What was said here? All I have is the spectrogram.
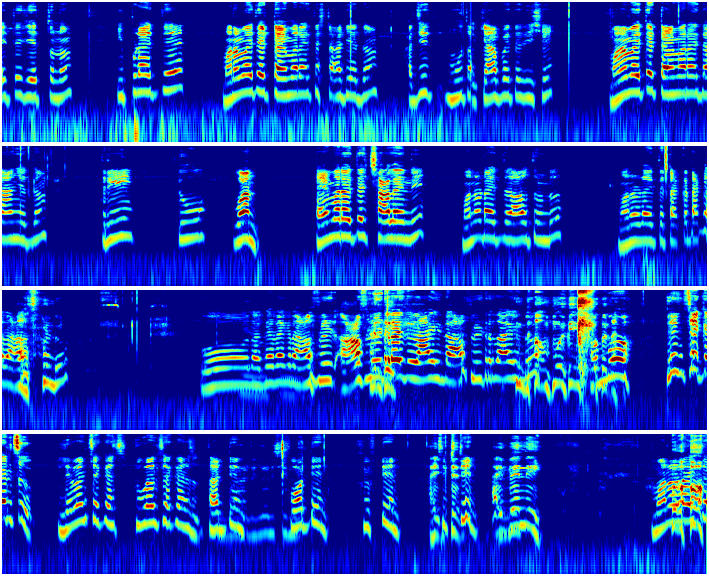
అయితే చేస్తున్నాం. ఇప్పుడైతే మనమైతే టైమర్ అయితే స్టార్ట్ చేద్దాం. అజిత్ మూత క్యాప్ అయితే తీసి మనమైతే టైమర్ అయితే ఆన్ చేద్దాం. త్రీ టూ వన్ టైమర్ అయితే చాలా అయింది. మనోడు అయితే తాగుతుండు మనోడు అయితే టక్క టక్క తాగుతుండు. ఓ దగ్గర దగ్గర హాఫ్ లీటర్ హాఫ్ లీటర్ అయితే తాగిండు హాఫ్ లీటర్ తాగిండు. అమ్మో ten seconds eleven seconds twelve seconds thirteen fourteen fifteen sixteen అయిపోయింది. మనోడైతే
